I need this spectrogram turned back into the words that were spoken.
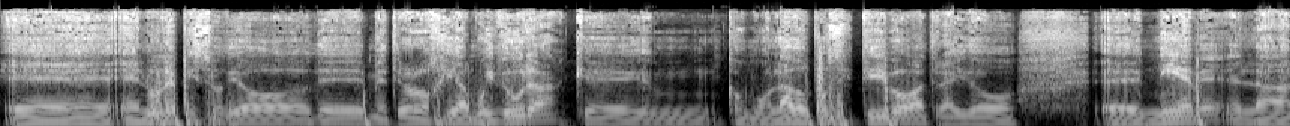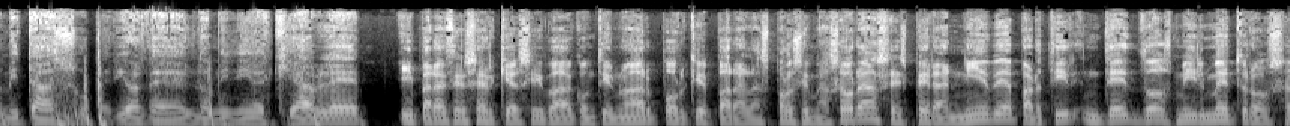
Eh, en un episodio de meteorología muy dura, que mm, como lado positivo ha traído eh, nieve en la mitad superior del dominio esquiable, y parece ser que así va a continuar porque para las próximas horas se espera nieve a partir de 2.000 metros.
